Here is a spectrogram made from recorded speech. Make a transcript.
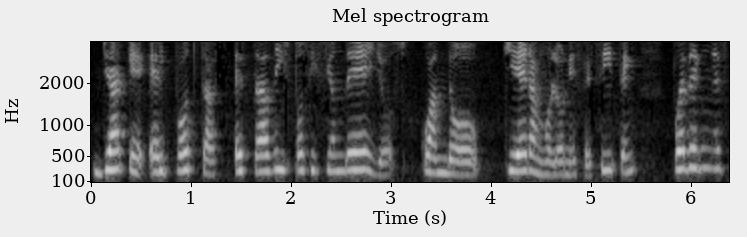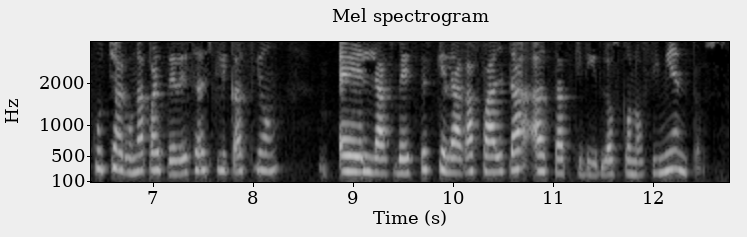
ya que el podcast está a disposición de ellos cuando quieran o lo necesiten, pueden escuchar una parte de esa explicación eh, las veces que le haga falta hasta adquirir los conocimientos.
